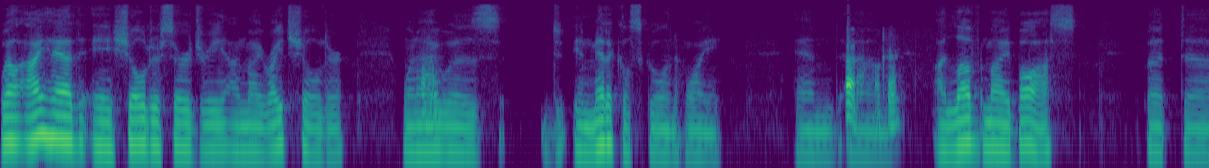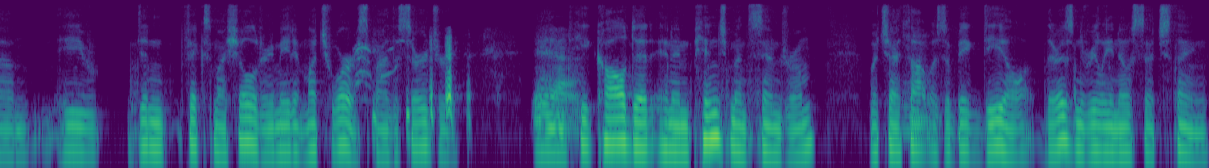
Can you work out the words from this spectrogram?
Well, I had a shoulder surgery on my right shoulder when I Uh-huh. was d- in medical school in Hawaii, and Oh, um, okay. I loved my boss, but um, he didn't fix my shoulder. He made it much worse by the surgery, and Yeah. he called it an impingement syndrome, which I thought Mm. was a big deal. There isn't really no such thing.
